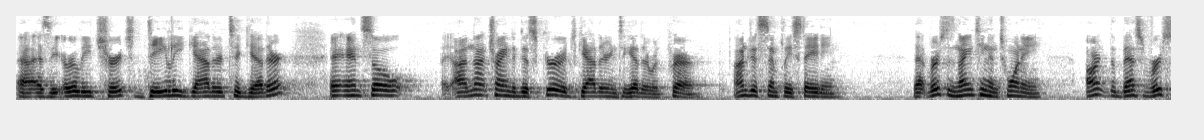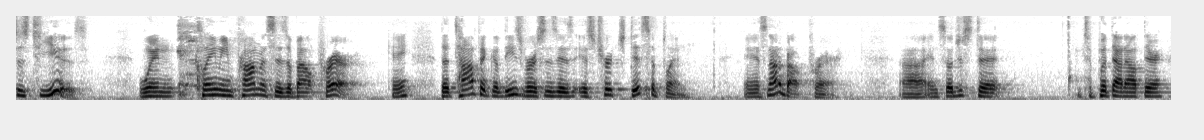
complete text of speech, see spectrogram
uh, as the early church daily gathered together. And, and so I'm not trying to discourage gathering together with prayer. I'm just simply stating that verses 19 and 20 aren't the best verses to use when claiming promises about prayer. Okay? The topic of these verses is, is church discipline, and it's not about prayer. Uh, and so, just to, to put that out there,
